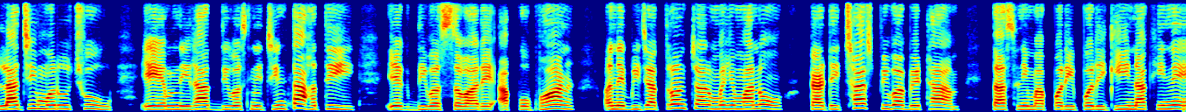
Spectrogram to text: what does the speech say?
લાજી મરું છું. એ એમની રાત દિવસની ચિંતા હતી. એક દિવસ સવારે આપો ભાણ અને બીજા ત્રણ ચાર મહેમાનો ટાઢી છાશ પીવા બેઠા. તાસણીમાં પરી પરી ઘી નાખીને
